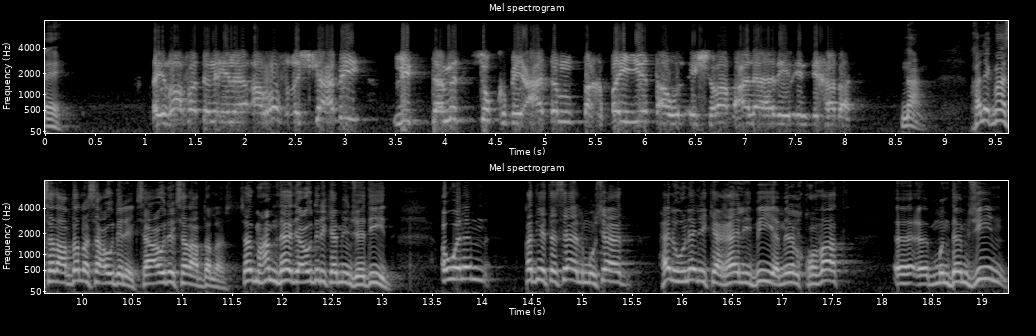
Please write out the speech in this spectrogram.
إيه؟ إضافة إلى الرفض الشعبي للتمسك بعدم تغطية أو الإشراف على هذه الانتخابات نعم خليك مع أستاذ عبد الله سأعود إليك سأعود إليك أستاذ عبد الله أستاذ محمد هادي أعود إليك من جديد اولا قد يتساءل المشاهد هل هنالك غالبية من القضاة آه، مندمجين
